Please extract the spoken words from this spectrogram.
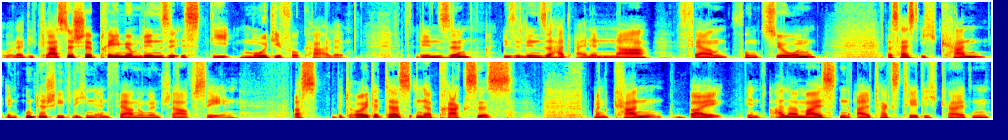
oder die klassische Premium-Linse ist die multifokale Linse. Diese Linse hat eine Nah-Fernfunktion. Das heißt, ich kann in unterschiedlichen Entfernungen scharf sehen. Was bedeutet das in der Praxis? Man kann bei den allermeisten Alltagstätigkeiten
